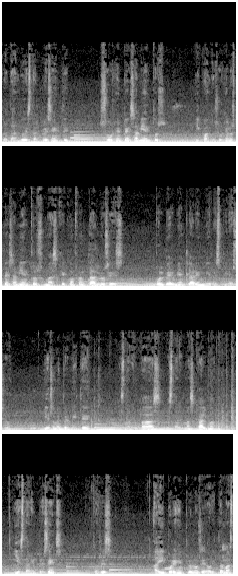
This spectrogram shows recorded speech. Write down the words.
tratando de estar presente, surgen pensamientos y cuando surgen los pensamientos, más que confrontarlos, es volverme a anclar en mi respiración. Y eso me permite estar en paz, estar en más calma y estar en presencia. Entonces, ahí, por ejemplo, no sé, ahorita más,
